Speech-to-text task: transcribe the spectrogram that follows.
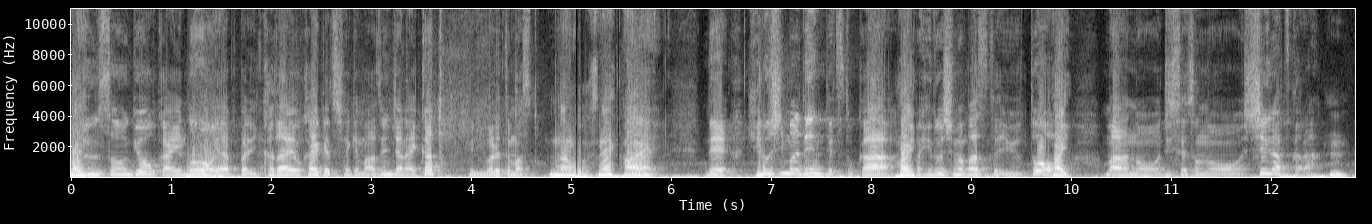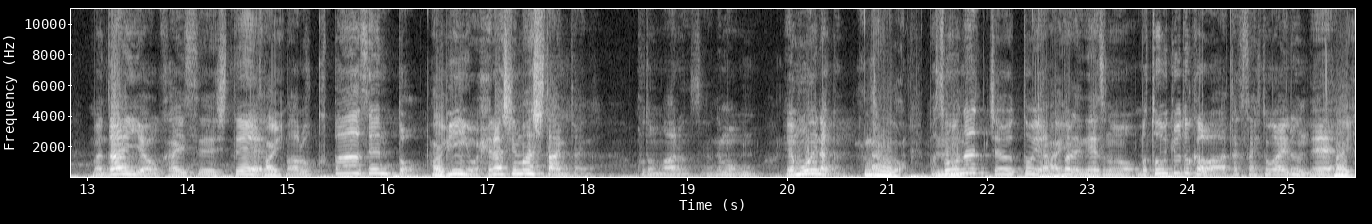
はい運送業界のやっぱり課題を解決しなきゃまずいんじゃないかというふうに言われてますと。なるほどですね。はい。で広島電鉄とか、はいまあ、広島バスでいうと、はいまあ、あの実際その4月から、うん。まあ、ダイヤを改正して、はいまあ、6%はい便を減らしましたみたいなこともあるんですよね。もうやむを得なく。なるほど。まあ、そうなっちゃうと、やっぱりね、そのまあ、東京とかはたくさん人がいるんで、はい。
